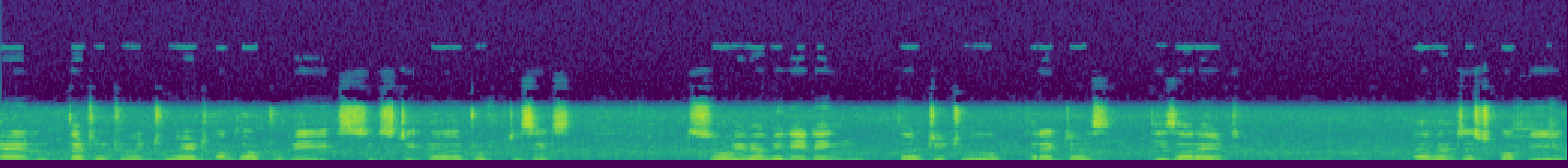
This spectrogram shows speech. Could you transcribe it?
and 32 into 8 comes out to be 60 uh, 256 so we will be needing 32 characters. These are 8 I will just copy it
